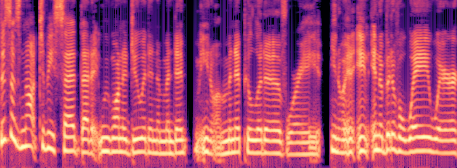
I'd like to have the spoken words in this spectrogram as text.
this is not to be said that it, we want to do it in a, manip- you know, a manipulative or a, you know, in, in a bit of a way where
